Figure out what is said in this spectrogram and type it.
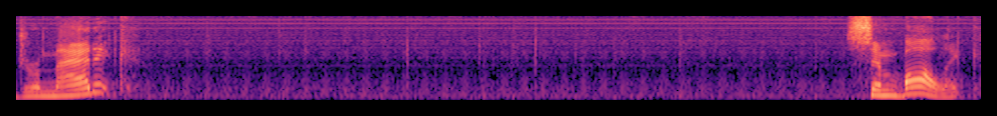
dramatic symbolic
